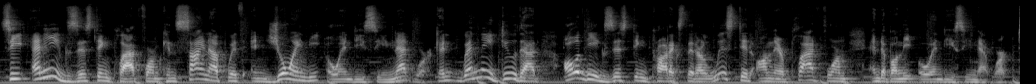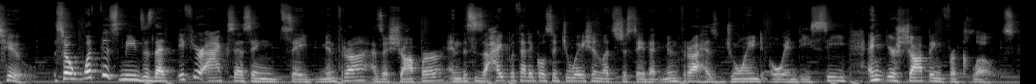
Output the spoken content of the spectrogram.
See, any existing platform can sign up with and join the ONDC network. And when they do that, all of the existing products that are listed on their platform end up on the ONDC network too. So, what this means is that if you're accessing, say, Myntra as a shopper, and this is a hypothetical situation, let's just say that Myntra has joined ONDC and you're shopping for clothes.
